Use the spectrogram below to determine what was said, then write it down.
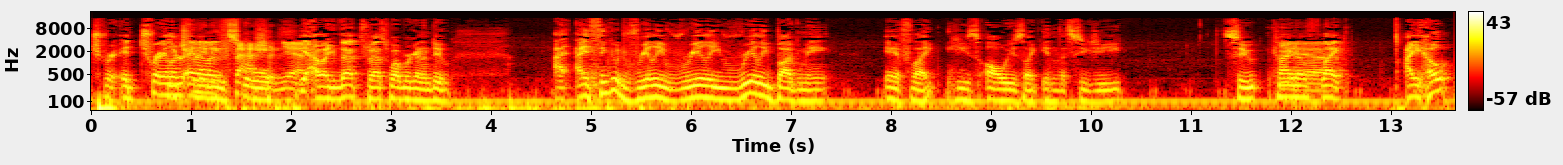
tra- in trailer, In trailer editing fashion, school. yeah. yeah, like that's that's what we're gonna do. I, I think it would really, really, really bug me if like he's always like in the CG suit, kind Yeah. of like. I hope,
